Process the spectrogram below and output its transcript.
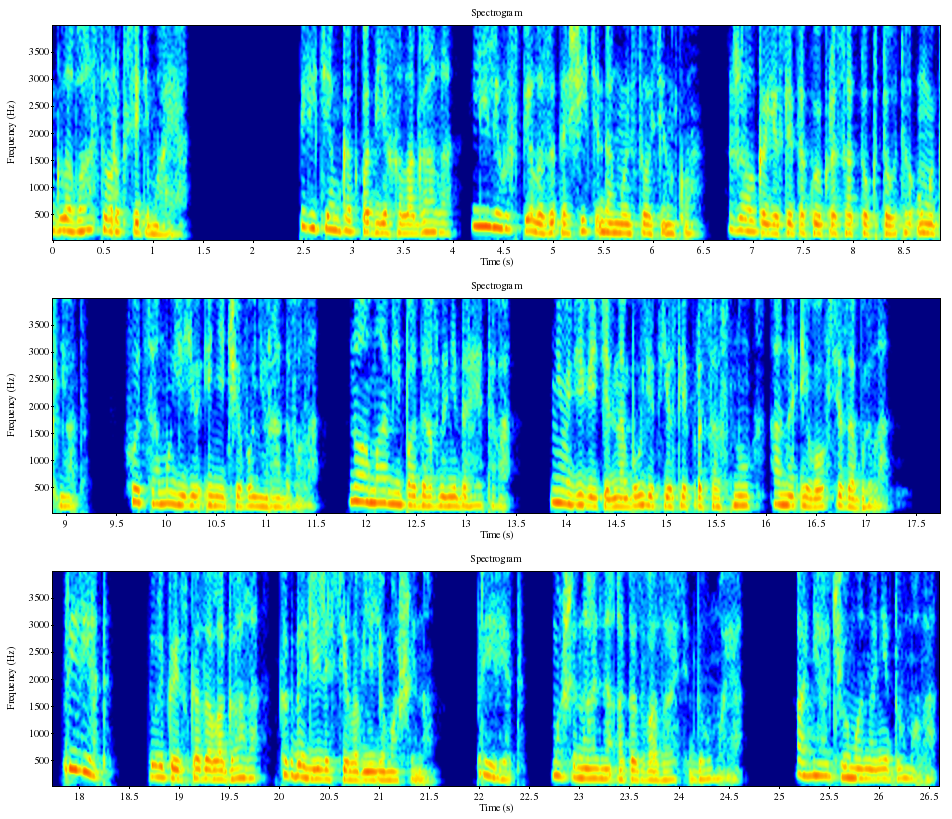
Глава 47. Перед тем, как подъехала Гала, Лили успела затащить домой сосенку. Жалко, если такую красоту кто-то умыкнет. Хоть саму ее и ничего не радовало. Ну а маме подавно не до этого. Неудивительно будет, если про сосну она и вовсе забыла. «Привет», – только и сказала Гала, когда Лиля села в ее машину. «Привет», – машинально отозвалась, думая. А ни о чем она не думала,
